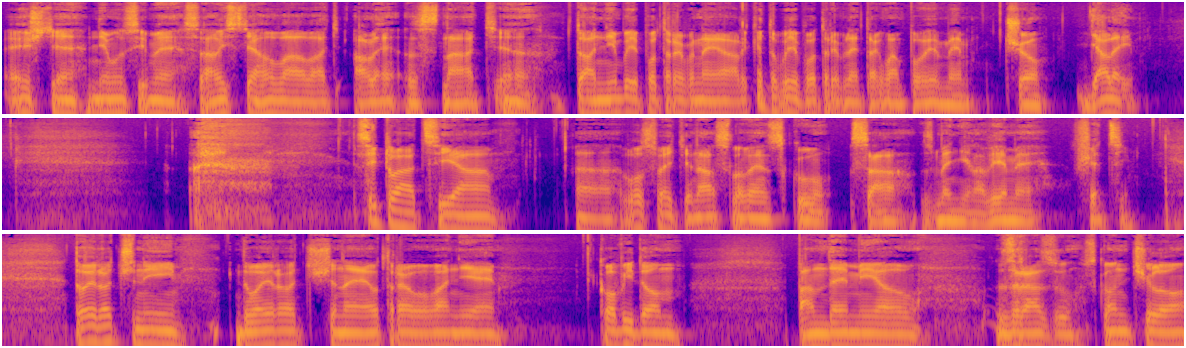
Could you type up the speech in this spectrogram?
ešte nemusíme sa vysťahovávať, ale snáď to ani nebude potrebné, ale keď to bude potrebné, tak vám povieme, čo ďalej. Situácia vo svete na Slovensku sa zmenila, vieme všetci. Dvojročný, dvojročné otravovanie covidom, pandémiou zrazu skončilo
